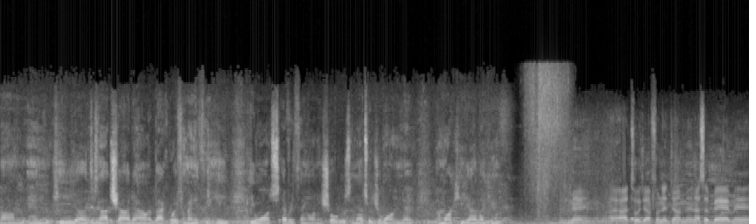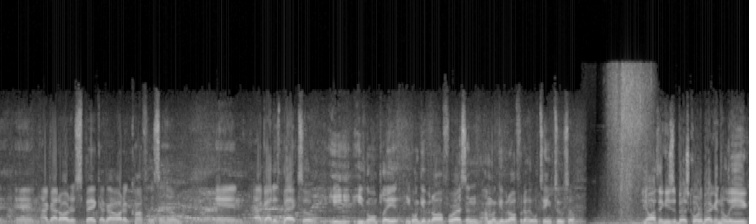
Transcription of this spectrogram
um, and he uh, does not shy down or back away from anything. He he wants everything on his shoulders, and that's what you want in a, a marquee guy like him. Man, I told y'all from the jump, man, that's a bad man. And I got all the respect, I got all the confidence in him, and I got his back. So he he's gonna play it, he's gonna give it all for us, and I'm gonna give it all for the whole team too. So. You know, I think he's the best quarterback in the league.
